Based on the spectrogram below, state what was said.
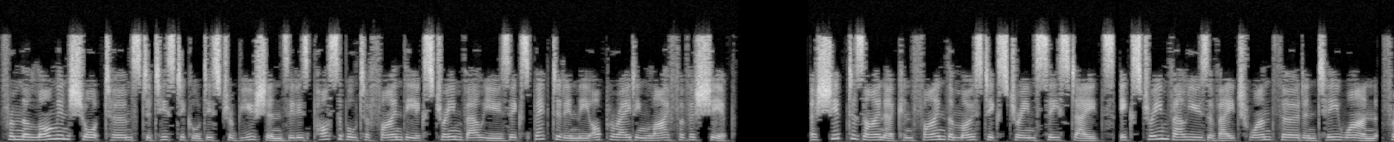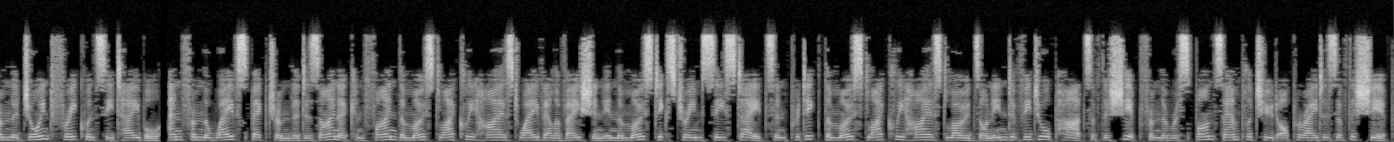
From the long and short-term statistical distributions it is possible to find the extreme values expected in the operating life of a ship. A ship designer can find the most extreme sea states extreme values of H 1 3 and T1 from the Joint Frequency Table, and from the wave spectrum the designer can find the most likely highest wave elevation in the most extreme sea states and predict the most likely highest loads on individual parts of the ship from the response amplitude operators of the ship.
